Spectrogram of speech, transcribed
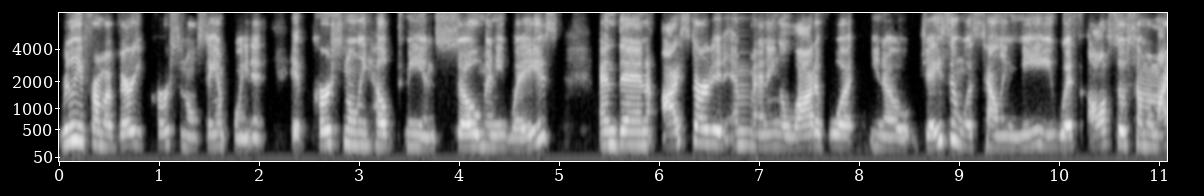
really from a very personal standpoint. It it personally helped me in so many ways. And then I started implementing a lot of what you know Jason was telling me with also some of my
